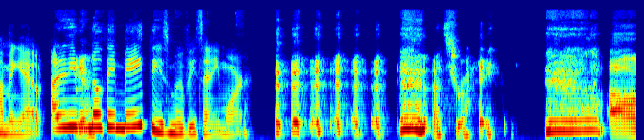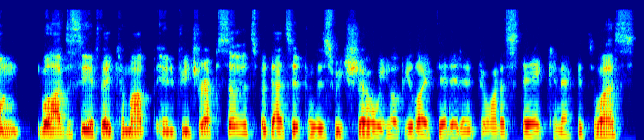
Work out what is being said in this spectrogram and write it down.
coming out i didn't even Yeah. know they made these movies anymore That's right. Um, we'll have to see if they come up in future episodes, but that's it for this week's show. We hope you liked it, and if you want to stay connected to us,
